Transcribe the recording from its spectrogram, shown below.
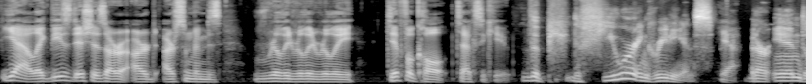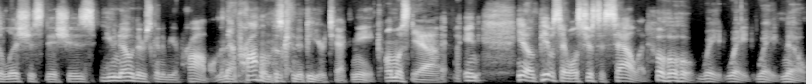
Yeah, like these dishes are are are sometimes really, really, really difficult to execute. The the fewer ingredients yeah. that are in delicious dishes, you know there's going to be a problem, and that problem is going to be your technique. Almost, yeah. And you know, people say, well, it's just a salad. Oh, wait, wait, wait. No,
